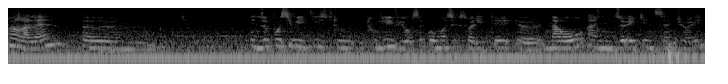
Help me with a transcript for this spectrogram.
parallel um, in the possibilities to, to live your se- homosexuality uh, now and in the 18th century?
